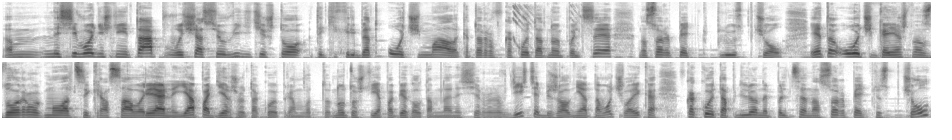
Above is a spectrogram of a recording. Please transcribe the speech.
эм, на сегодняшний этап вы сейчас все увидите, что таких ребят очень мало, которые в какой-то одной пыльце на 45 плюс пчел. Это очень, конечно, здорово, молодцы, красава, реально, я поддерживаю такое такой прям вот, ну, то, что я побегал там, наверное, серверов 10 обижал, ни одного человека в какой-то определенной пыльце на 45 плюс пчел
